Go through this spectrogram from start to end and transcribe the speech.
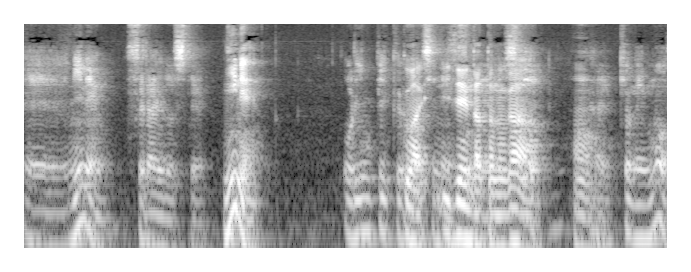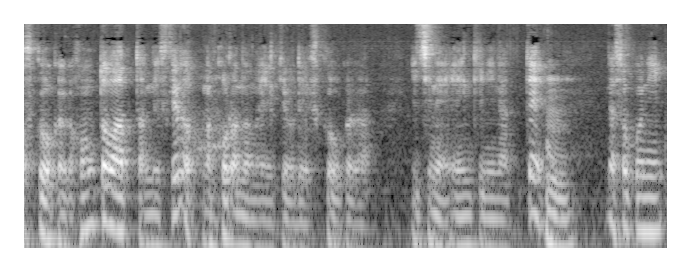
え2年スライドして。2年？オリンピックはが1年以前だったのが。うん。はい、去年も福岡が本当はあったんですけど、まあ、コロナの影響で福岡が1年延期になって、うん。でそこに、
